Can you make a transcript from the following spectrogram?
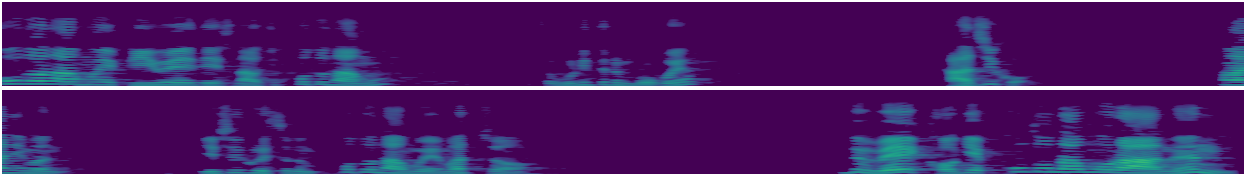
포도나무의 비유에 대해서 나왔죠. 포도나무. 우리들은 뭐고요? 가지고. 하나님은 예수 그리스도는 포도나무에 맞죠? 근데 왜 거기에 포도나무라는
